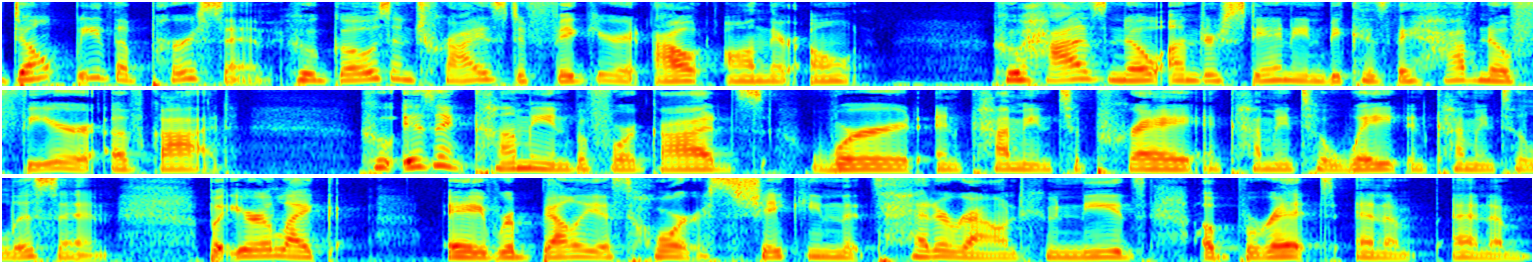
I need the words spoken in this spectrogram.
don't be the person who goes and tries to figure it out on their own, who has no understanding because they have no fear of God, who isn't coming before God's word and coming to pray and coming to wait and coming to listen, but you're like a rebellious horse shaking its head around who needs a brit and a and a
